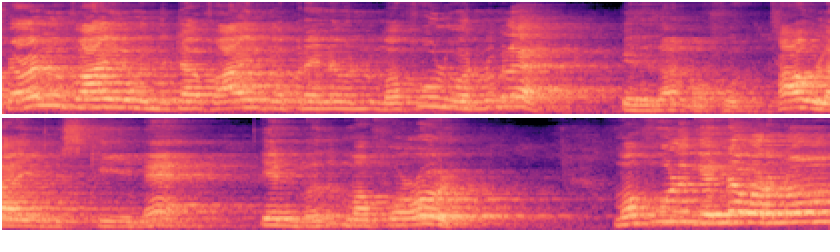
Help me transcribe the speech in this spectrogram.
ஃபேலு ஃபாயில் வந்துட்டா ஃபாயிலுக்கு அப்புறம் என்ன வரணும் மஃபூல் வரணும்ல? இதுதான் மஃபூல். ஹாவுலாய் மிஸ்கீன என்பது மஃபூல். மஃபூலுக்கு என்ன வரணும்?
